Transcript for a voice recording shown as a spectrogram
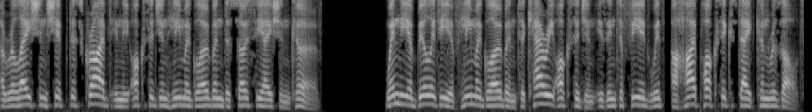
a relationship described in the oxygen-hemoglobin dissociation curve. When the ability of hemoglobin to carry oxygen is interfered with, a hypoxic state can result.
